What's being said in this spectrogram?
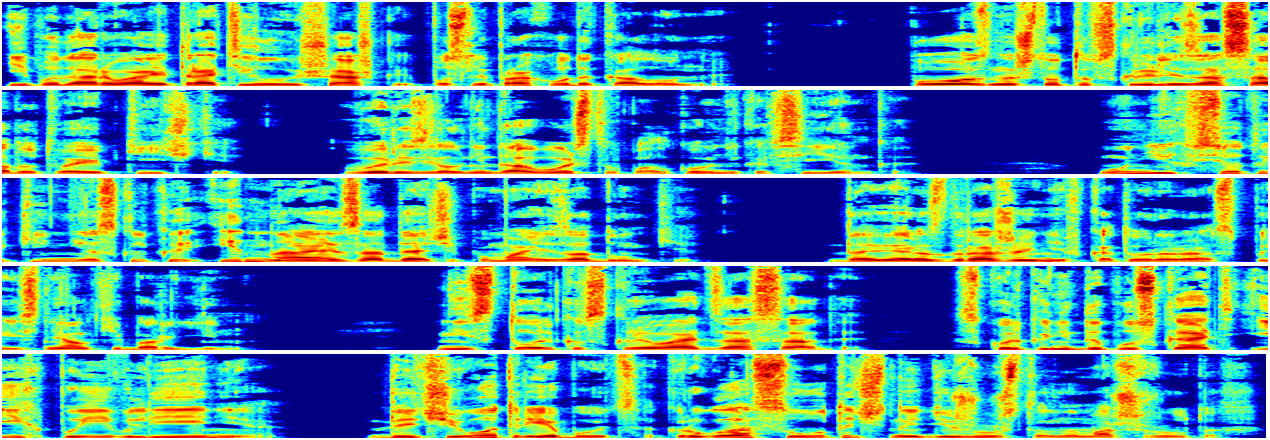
и подорвали тротиловой шашкой после прохода колонны. «Поздно что-то вскрыли засаду твоей птички», — выразил недовольство полковника Овсиенко. «У них все-таки несколько иная задача по моей задумке», — давя раздражение в который раз пояснял Киборгин. «Не столько вскрывать засады, сколько не допускать их появления, для чего требуется круглосуточное дежурство на маршрутах.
